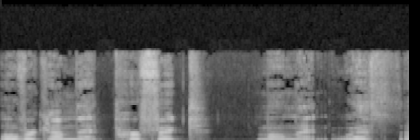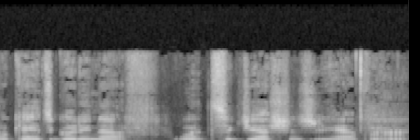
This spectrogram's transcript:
overcome that perfect? Moment with okay it's good enough. What suggestions do you have for her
